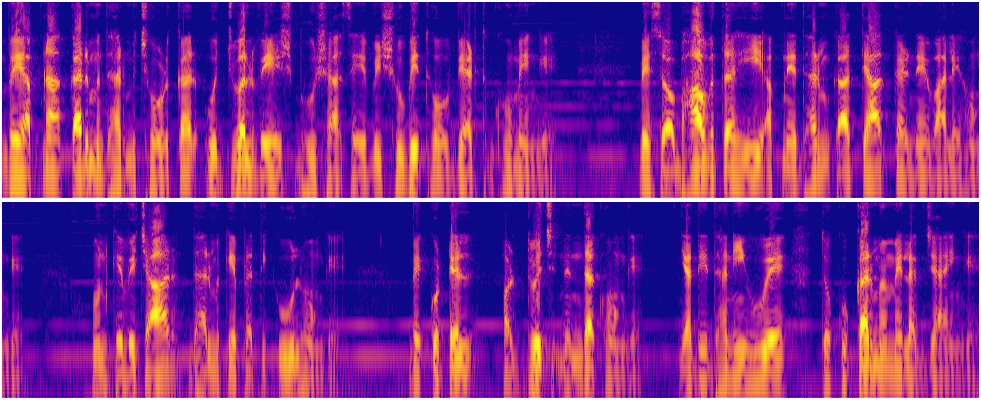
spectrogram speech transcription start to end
वे अपना कर्म धर्म छोड़कर उज्जवल वेशभूषा से विशुभित हो व्यर्थ घूमेंगे। वे स्वभावतः ही अपने धर्म का त्याग करने वाले होंगे। उनके विचार धर्म के प्रतिकूल होंगे। वे कुटिल और द्विज निंदक होंगे। यदि धनी हुए तो कुकर्म में लग जाएँगे।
